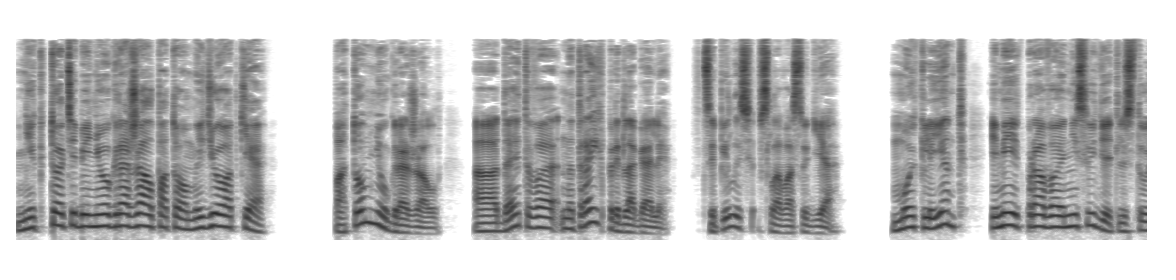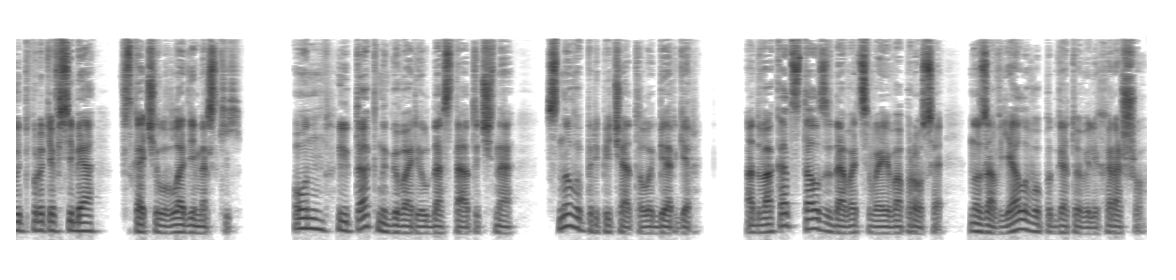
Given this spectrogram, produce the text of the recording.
Никто тебе не угрожал потом, идиотке!» «Потом не угрожал, а до этого на троих предлагали», — вцепилась в слова судья. «Мой клиент имеет право не свидетельствовать против себя», — вскочил Владимирский. «Он и так наговорил достаточно», — снова припечатала Бергер. Адвокат стал задавать свои вопросы, но Завьялову подготовили хорошо.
